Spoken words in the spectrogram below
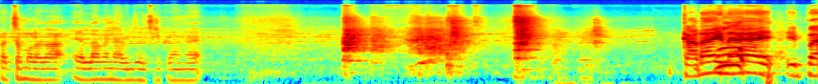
பச்சை மிளகா எல்லாமே நிறைஞ்சு வச்சுருக்காங்க கடாயில் இப்போ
